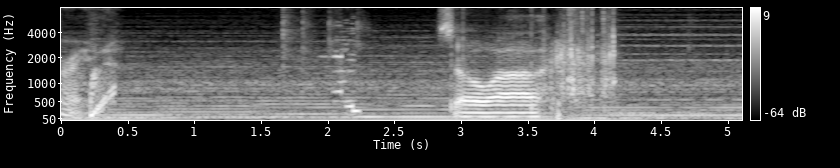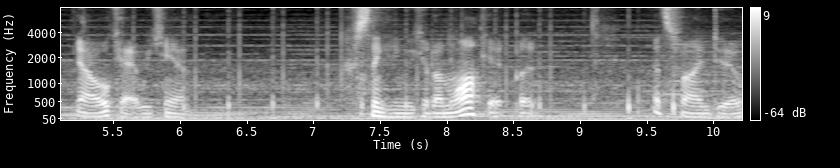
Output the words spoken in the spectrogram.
Alright. So, uh... Oh, okay, we can't. I was thinking we could unlock it, but That's fine too.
